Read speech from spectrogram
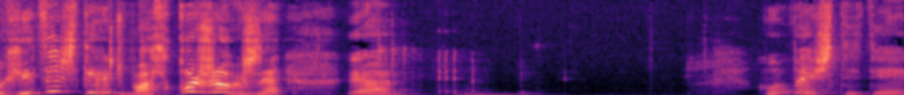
хизээч тэгэж болохгүй шүү гэж. Хүн байж тээ тий.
